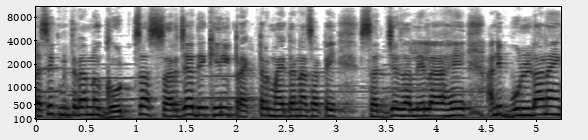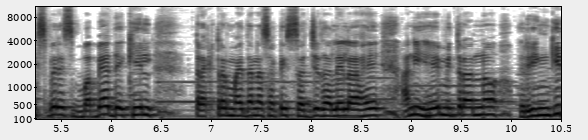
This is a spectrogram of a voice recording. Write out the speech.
तसेच मित्रांनो घोटचा सर्जा देखील ट्रॅक्टर मैदानासाठी सज्ज झालेला आहे. आणि बुलढाणा एक्सप्रेस बब्या देखील ट्रॅक्टर मैदानासाठी सज्ज झालेलं आहे. आणि हे मित्रांनो रिंगीत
